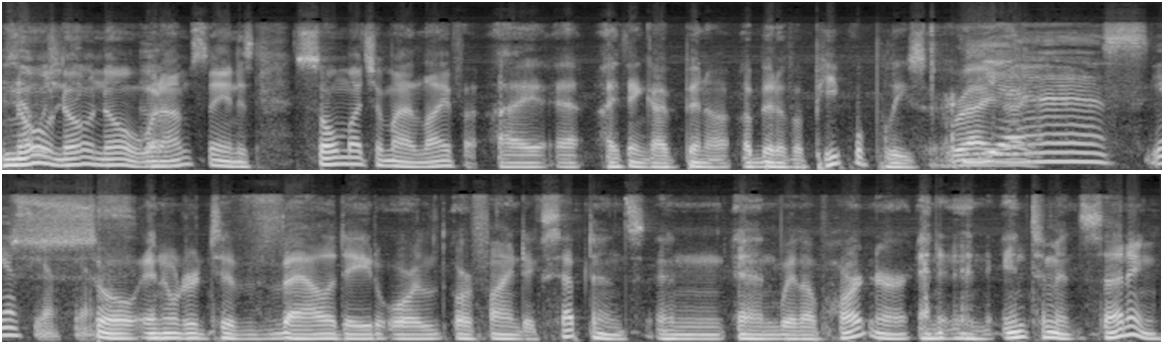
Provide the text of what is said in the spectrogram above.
Is no, no, no. What Oh. I'm saying is, so much of my life, I uh, I think I've been a, a bit of a people pleaser. Right, right. yes, yes, yes, yes. So in order to validate or or find acceptance and and with a partner and in an intimate setting,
